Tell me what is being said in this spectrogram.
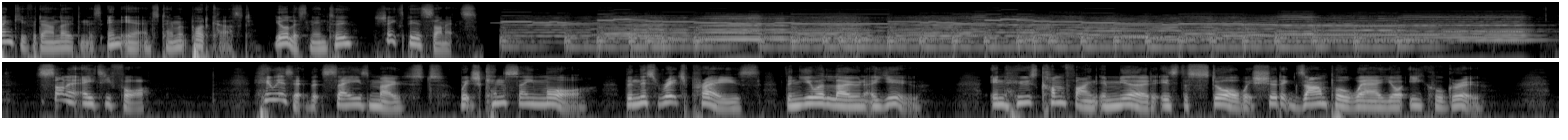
Thank you for downloading this in ear entertainment podcast. You're listening to Shakespeare's Sonnets. Sonnet 84. Who is it that says most, which can say more than this rich praise, than you alone are you? In whose confine immured is the store which should example where your equal grew?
